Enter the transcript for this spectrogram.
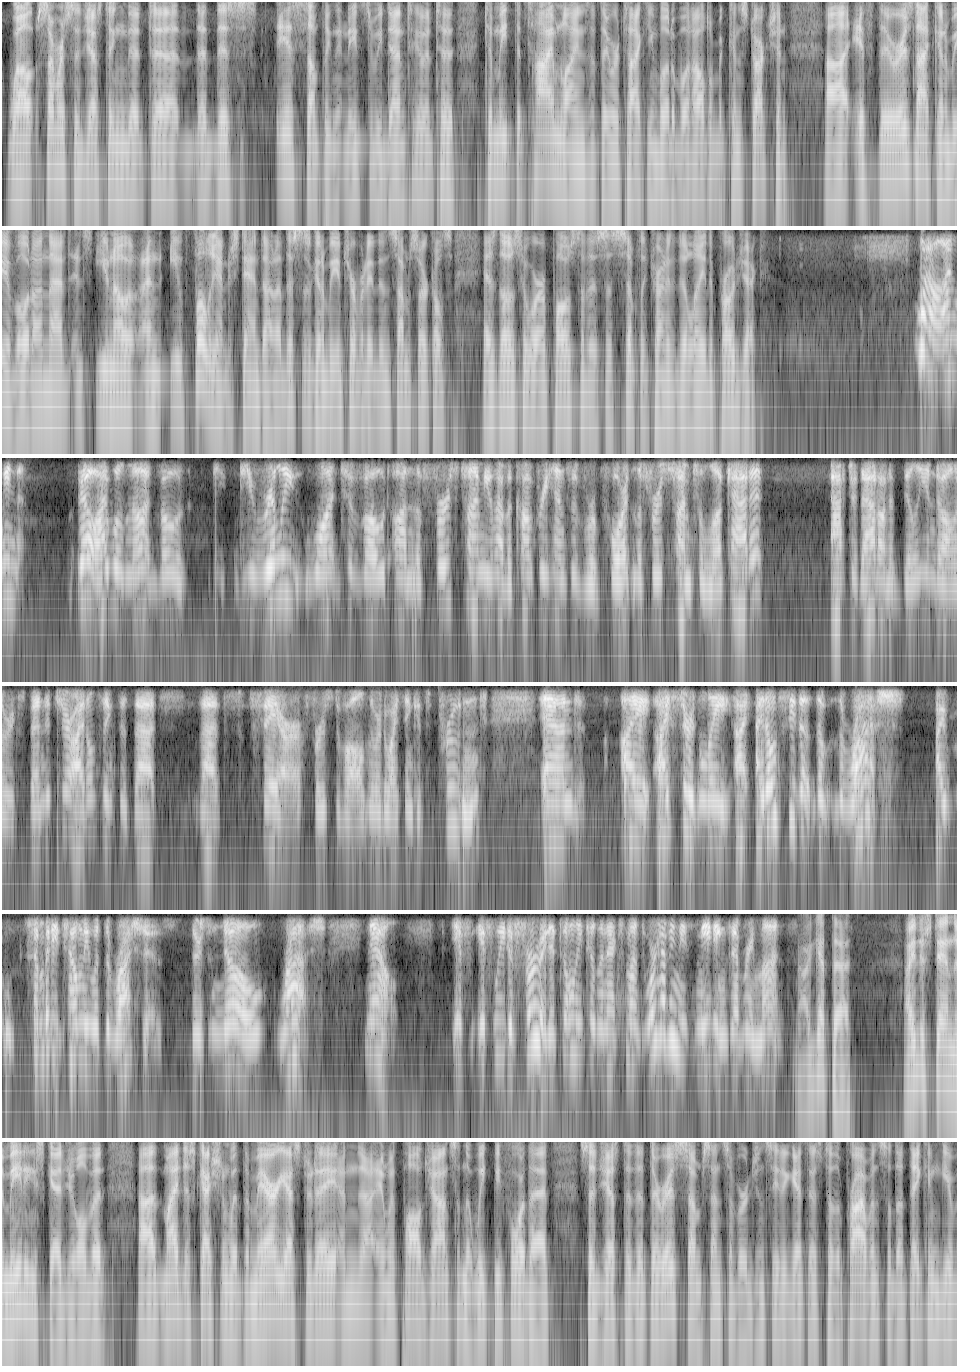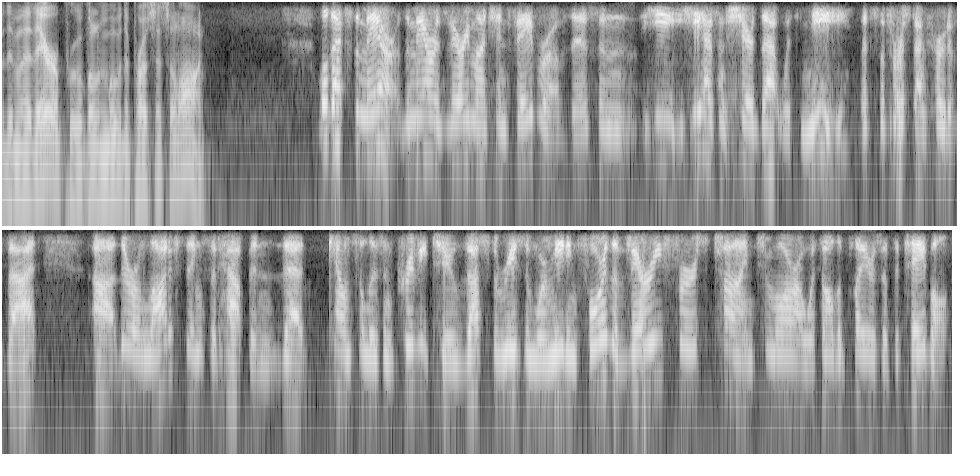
Well, some are suggesting that uh, that this is something that needs to be done to to to meet the timelines that they were talking about about ultimate construction. Uh, if there is not going to be a vote on that, it's you know, and you fully understand, Donna, this is going to be interpreted in some circles as those who are opposed to this is simply trying to delay the project. Well, I mean, Bill, I will not vote. Do you really want to vote on the first time you have a comprehensive report and the first time to look at it? After that on a billion dollar expenditure. I don't think that that's that's fair. First of all, nor do I think it's prudent. And I I certainly I, I don't see the, the the rush. I somebody tell me what the rush is. There's no rush. Now, if if we defer it, it's only till the next month. We're having these meetings every month. I get that. I understand the meeting schedule, but uh, my discussion with the mayor yesterday and uh, and with Paul Johnson the week before that suggested that there is some sense of urgency to get this to the province so that they can give them their approval and move the process along. Well, that's the mayor. The mayor is very much in favor of this, and he he hasn't shared that with me. That's the first I've heard of that. Uh, there are a lot of things that happen that council isn't privy to. Thus, the reason we're meeting for the very first time tomorrow with all the players at the table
